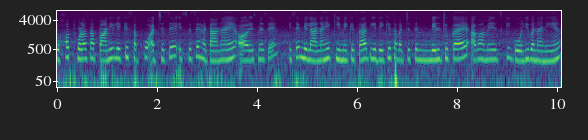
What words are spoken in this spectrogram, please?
बहुत थोड़ा सा पानी लेके सबको अच्छे से इसमें से हटाना है और इसमें से इसे मिलाना है कीमे के साथ। ये देखिए, सब अच्छे से मिल चुका है। अब हमें इसकी गोली बनानी है।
